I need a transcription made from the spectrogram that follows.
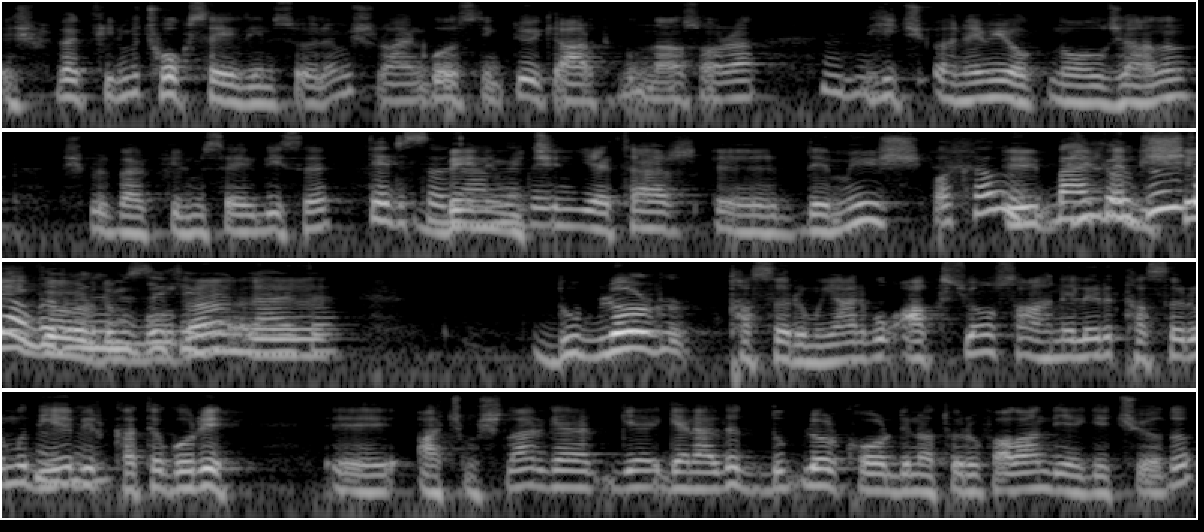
E, Spielberg filmi çok sevdiğini söylemiş. Ryan Gosling diyor ki artık bundan sonra hiç önemi yok ne olacağının. Spielberg filmi sevdiyse Gerisi benim değil. için yeter e, demiş. Bakalım E, bir belki de bir şey alır gördüm burada. günlerde. E, dublör tasarımı yani bu aksiyon sahneleri tasarımı diye bir kategori e, açmışlar. Ge- ge- Genelde dublör koordinatörü falan diye geçiyordu.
